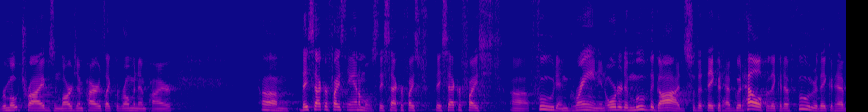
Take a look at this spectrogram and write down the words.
remote tribes and large empires like the Roman Empire um, they sacrificed animals, they sacrificed, they sacrificed uh, food and grain in order to move the gods so that they could have good health, or they could have food, or they could have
